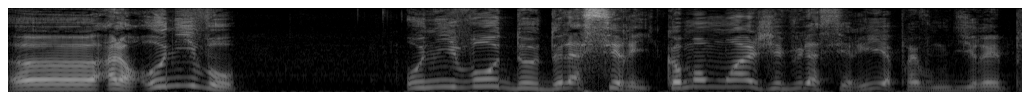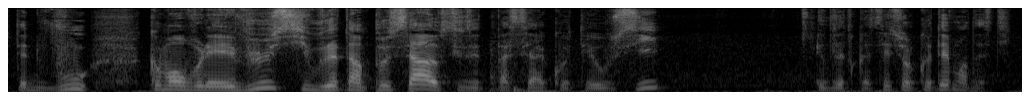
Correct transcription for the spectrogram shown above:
Euh, alors au niveau au niveau de, la série, comment moi j'ai vu la série, après vous me direz peut-être vous comment vous l'avez vu, si vous êtes un peu ça ou si vous êtes passé à côté aussi, et vous êtes resté sur le côté fantastique.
